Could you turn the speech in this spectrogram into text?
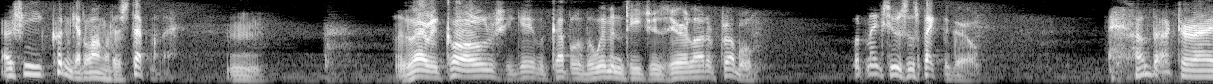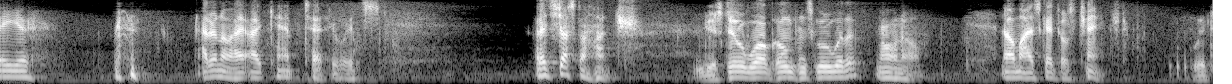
Uh, she couldn't get along with her stepmother. Hmm. As I recall, she gave a couple of the women teachers here a lot of trouble. What makes you suspect the girl? Well, Doctor, I. Uh, I don't know. I, I can't tell you. It's. It's just a hunch. Do you still walk home from school with her? Oh, no. No, my schedule's changed. Which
